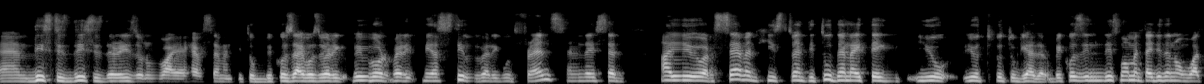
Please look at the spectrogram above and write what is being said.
and this is this is the reason why i have 72 because i was very we were very we are still very good friends and they said ah, you are seven, he's 22, then I take you, you two together. Because in this moment, I didn't know what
